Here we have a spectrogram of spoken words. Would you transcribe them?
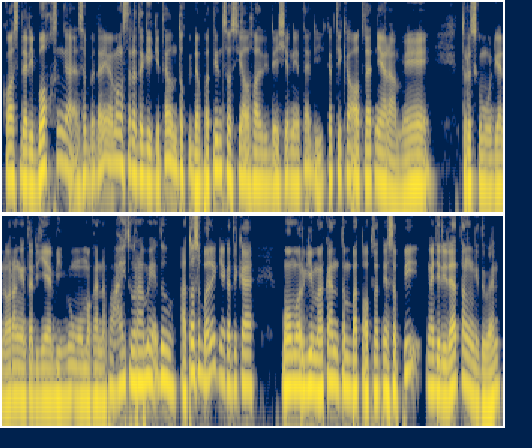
cost dari box enggak? Sebenarnya memang strategi kita untuk dapetin social validation-nya tadi. Ketika outletnya rame, terus kemudian orang yang tadinya bingung mau makan apa, ah itu rame tuh. Atau sebaliknya ketika mau pergi makan tempat outletnya sepi nggak jadi datang gitu kan.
